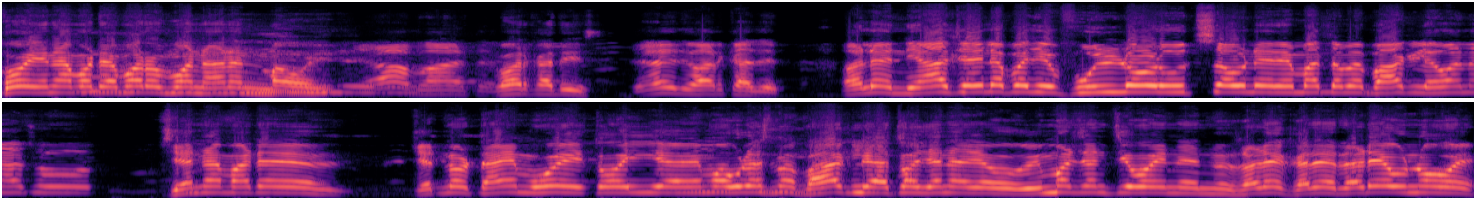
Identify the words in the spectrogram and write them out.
તો એના માટે અમારો મન આનંદમાં હોય. ક્યાં વાત. દ્વારકાધીશ. જય દ્વારકાધીશ. અને ત્યાં જઈને પછી ફૂલડોળ ઉત્સવ ને એમાં તમે ભાગ લેવાના છો? જેના માટે જેટલો ટાઈમ હોય તો એ એમાં ઉલસમાં ભાગ લે. અથવા જેને ઇમરજન્સી હોય ને રડે ઘરે રડે એવું ન હોય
